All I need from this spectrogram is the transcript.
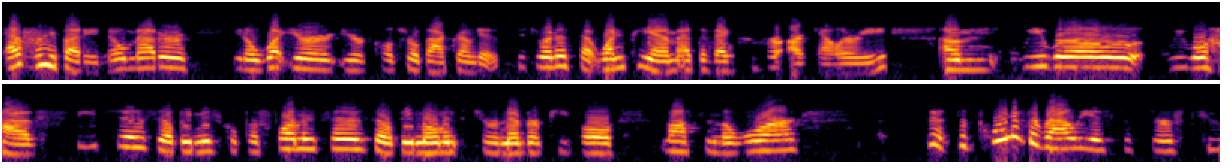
Everybody, no matter you know what your your cultural background is. To join us at 1 p.m. at the Vancouver Art Gallery, um, we will we will have speeches. There'll be musical performances. There'll be moments to remember people lost in the war. The, the point of the rally is to serve two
